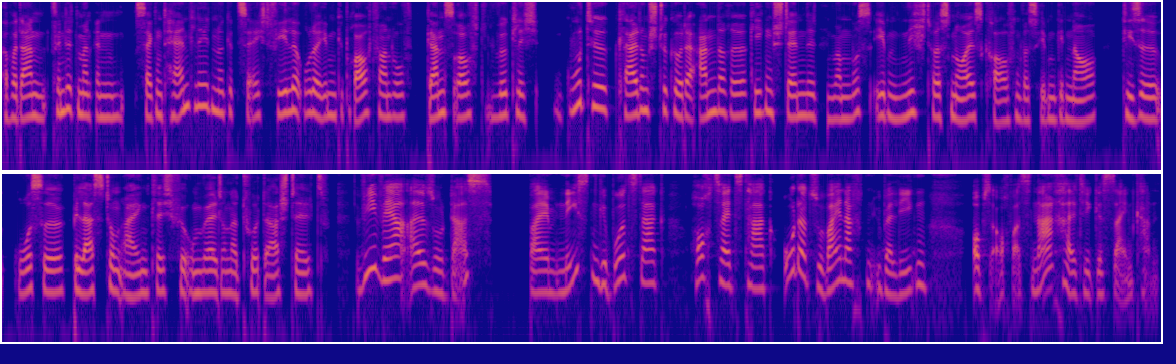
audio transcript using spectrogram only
Aber dann findet man in Second-Hand-Läden, da gibt es ja echt viele, oder eben Gebrauchtwarenhof, ganz oft wirklich gute Kleidungsstücke oder andere Gegenstände. Man muss eben nicht was Neues kaufen, was eben genau diese große Belastung eigentlich für Umwelt und Natur darstellt. Wie wäre also das? Beim nächsten Geburtstag, Hochzeitstag oder zu Weihnachten überlegen, ob es auch was Nachhaltiges sein kann.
